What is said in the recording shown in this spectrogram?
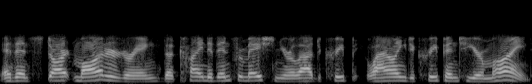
and then start monitoring the kind of information you're allowed to creep allowing to creep into your mind.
